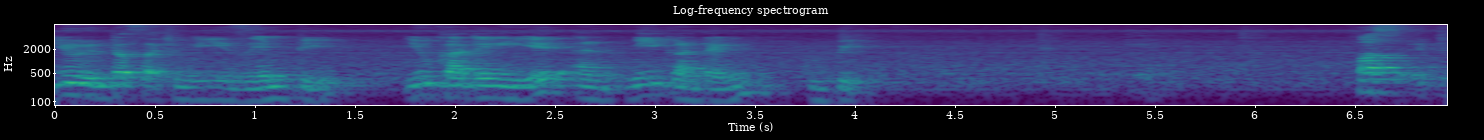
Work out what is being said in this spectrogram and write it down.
U intersection V is empty, U containing A and V containing B. First, it's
